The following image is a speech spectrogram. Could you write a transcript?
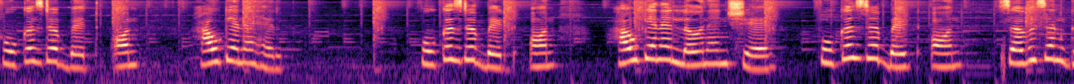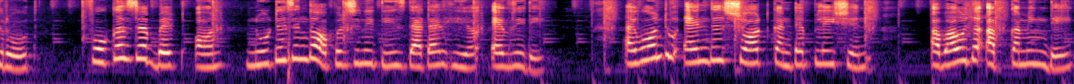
focused a bit on how can I help, focused a bit on how can I learn and share, focused a bit on service and growth, focused a bit on noticing the opportunities that are here every day. I want to end this short contemplation about the upcoming day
